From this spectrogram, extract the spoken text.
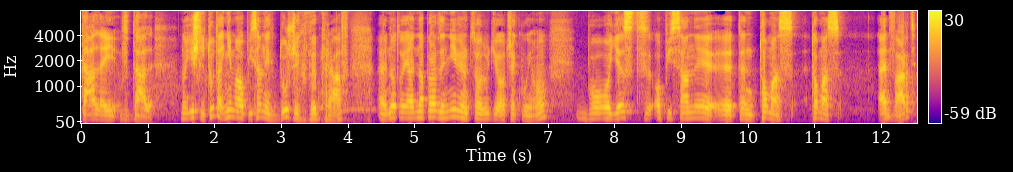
dalej w dal. No jeśli tutaj nie ma opisanych dużych wypraw, e, no to ja naprawdę nie wiem, co ludzie oczekują, bo jest opisany e, ten Thomas, Thomas Edward,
